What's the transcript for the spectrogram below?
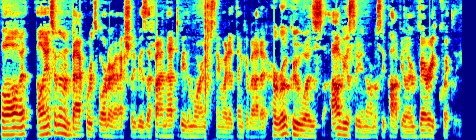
well, I'll answer them in backwards order, actually, because I find that to be the more interesting way to think about it. Heroku was obviously enormously popular very quickly.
